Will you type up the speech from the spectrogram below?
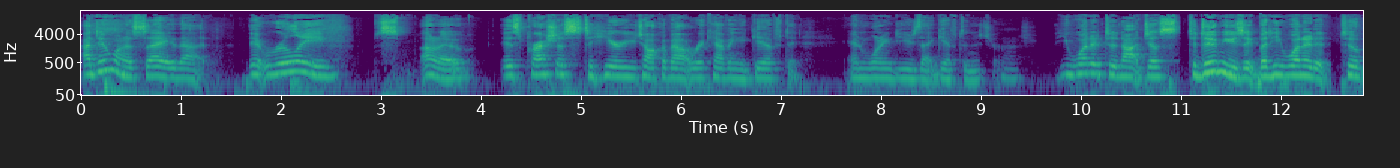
I do want to say that it really, I don't know, is precious to hear you talk about Rick having a gift and wanting to use that gift in the church. He wanted to not just to do music, but he wanted it to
